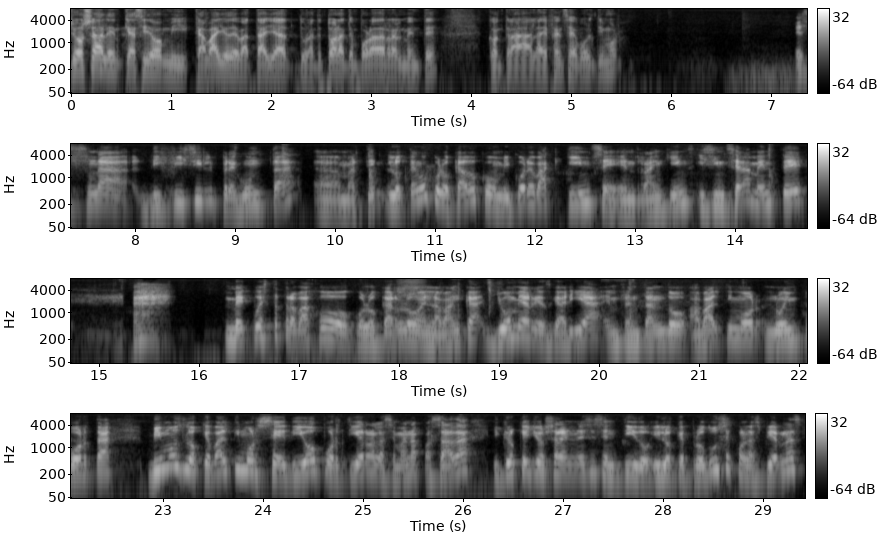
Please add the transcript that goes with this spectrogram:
Josh Allen, que ha sido mi caballo de batalla durante toda la temporada realmente, contra la defensa de Baltimore. Es una difícil pregunta, Martín. Lo tengo colocado como mi coreback 15 en rankings y sinceramente ah, me cuesta trabajo colocarlo en la banca. Yo me arriesgaría enfrentando a Baltimore, no importa. Vimos lo que Baltimore se dio por tierra la semana pasada y creo que Josh Allen en ese sentido y lo que produce con las piernas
